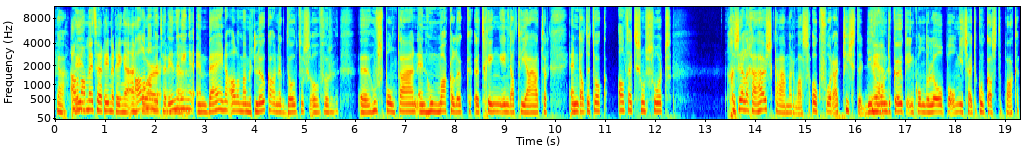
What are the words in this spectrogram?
ja. Allemaal met herinneringen aan Allemaal met herinneringen en, en, bijna allemaal met leuke anekdotes over hoe spontaan en hoe makkelijk het ging in dat theater. En dat het ook altijd zo'n soort gezellige huiskamer was. Ook voor artiesten die gewoon de keuken in konden lopen om iets uit de koelkast te pakken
